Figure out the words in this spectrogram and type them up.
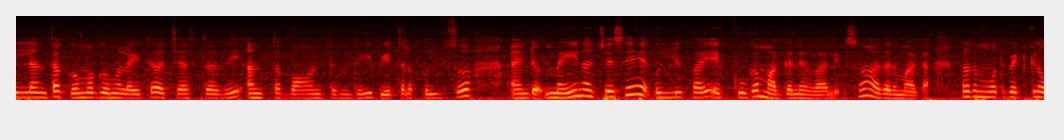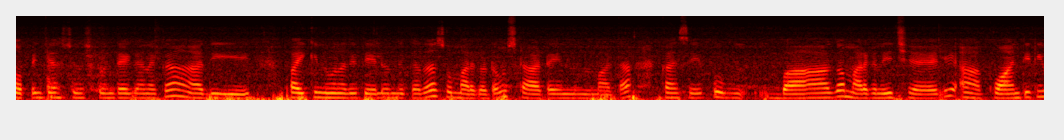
ఇల్లంతా గుమ్మ గుమ్మలు అయితే వచ్చేస్తుంది. అంత బాగుంటుంది పీతల పులుసు. అండ్ మెయిన్ వచ్చేసి ఉల్లిపాయ ఎక్కువగా మగ్గనివ్వాలి. సో అదనమాట. తర్వాత మూత పెట్టుకుని ఓపెన్ చేసి చూసుకుంటే కనుక అది పైకి నూనె అది తేలింది కదా సో మరగటం స్టార్ట్ అయిందనమాట. కాసేపు బాగా మరగని చేయాలి ఆ క్వాంటిటీ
